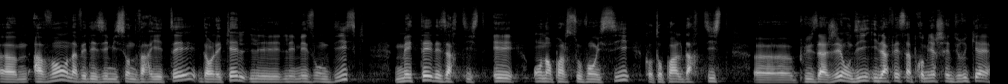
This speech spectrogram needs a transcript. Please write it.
Euh, avant, on avait des émissions de variété dans lesquelles les, les maisons de disques mettaient des artistes. Et on en parle souvent ici, quand on parle d'artistes plus âgés, on dit il a fait sa première chez Drucker,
